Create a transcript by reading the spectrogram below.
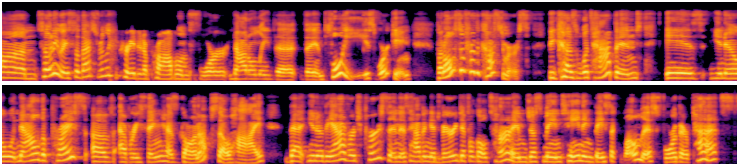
um, so anyway, so that's really created a problem for not only the the employees working, but also for the customers. Because what's happened is, you know, now the price of everything has gone up so high that you know the average person is having a very difficult time just maintaining basic wellness for their pets,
